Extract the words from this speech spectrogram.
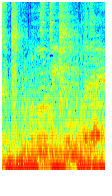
Hadley Street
